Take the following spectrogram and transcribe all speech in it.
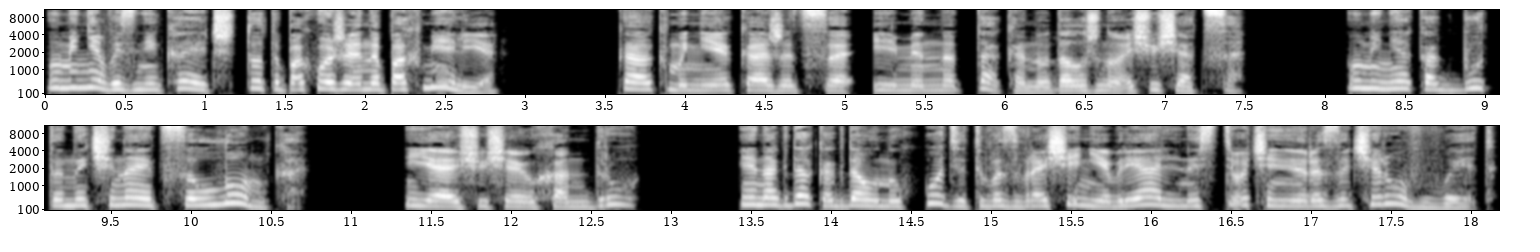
у меня возникает что-то похожее на похмелье. Как мне кажется, именно так оно должно ощущаться. У меня как будто начинается ломка. Я ощущаю хандру. Иногда, когда он уходит, возвращение в реальность очень разочаровывает.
